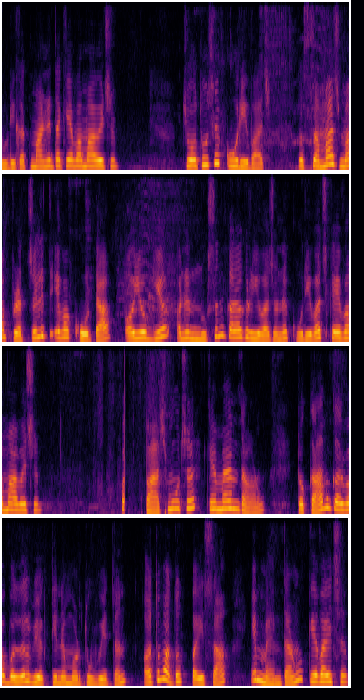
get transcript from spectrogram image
રૂઢિગત માન્યતા કહેવામાં આવે છે. ચોથું છે કુરિવાજ. તો સમાજમાં પ્રચલિત એવા ખોટા, અયોગ્ય અને નુકસાનકારક રિવાજોને કુરિવાજ કહેવામાં આવે છે. પાંચમું છે કે મહેનતાણું તો કામ કરવા બદલ વ્યક્તિને મળતું વેતન અથવા તો પૈસા એ મહેનતાણું કહેવાય છે.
